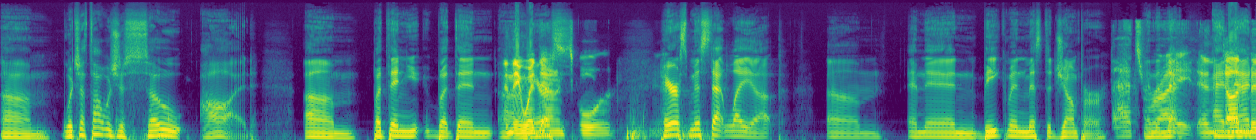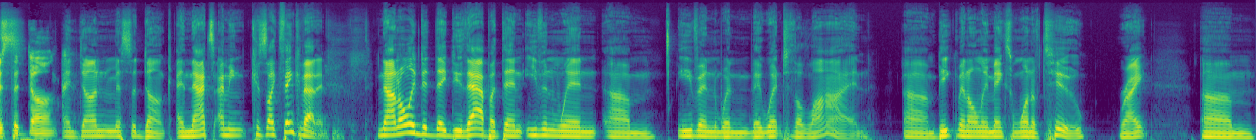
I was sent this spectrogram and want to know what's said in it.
Um, which I thought was just so odd. Um, but then you, but then, And they uh, went down and scored. Yeah. Harris missed that layup. Um, and then Beekman missed a jumper. That's and then that- right. and and Dunn missed the that's- dunk. and Dunn missed a dunk. And that's, I mean, because like think about it. Not only did they do that, but then even when, um, even when they went to the line, um, Beekman only makes one of two, right? Um,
